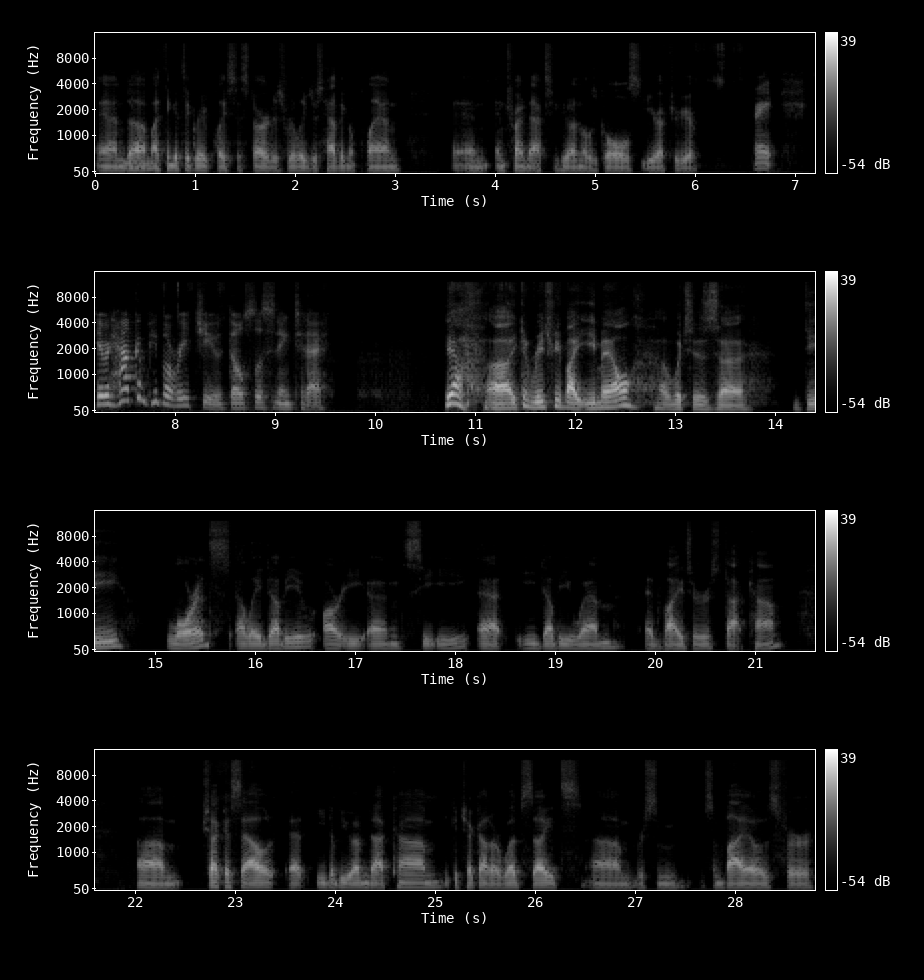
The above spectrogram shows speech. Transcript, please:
And um, mm-hmm. I think it's a great place to start. Is really just having a plan and and trying to execute on those goals year after year. Right, David. How can people reach you? Those listening today. Yeah, uh, you can reach me by email, uh, which is uh, d Lawrence, L A W R E N C E, at EWMadvisors.com. Um, check us out at EWM.com. You can check out our websites. Um, there's some, some bios for,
